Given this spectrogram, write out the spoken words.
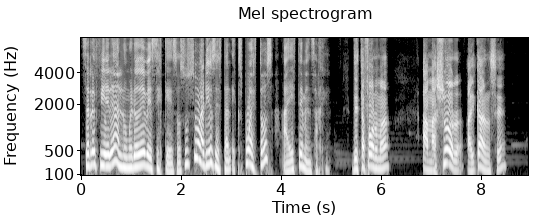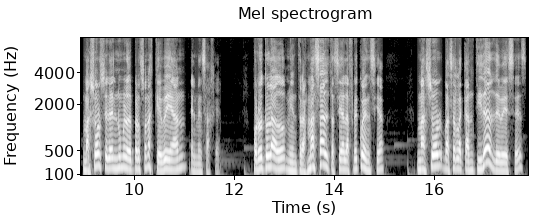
se refiere al número de veces que esos usuarios están expuestos a este mensaje. De esta forma, a mayor alcance, mayor será el número de personas que vean el mensaje. Por otro lado, mientras más alta sea la frecuencia, mayor va a ser la cantidad de veces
